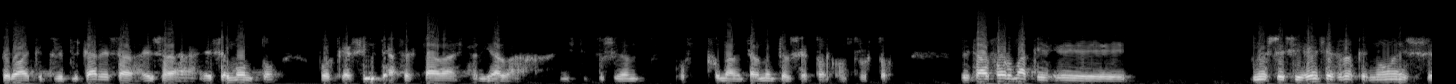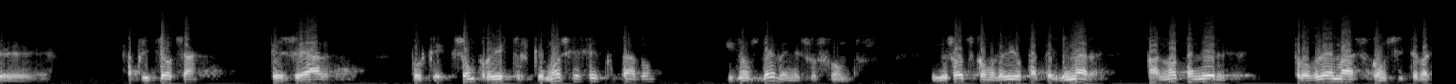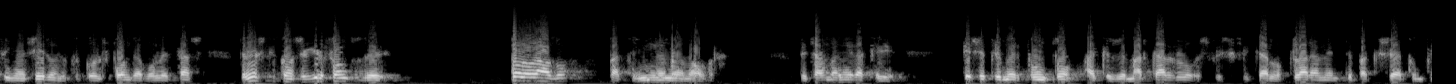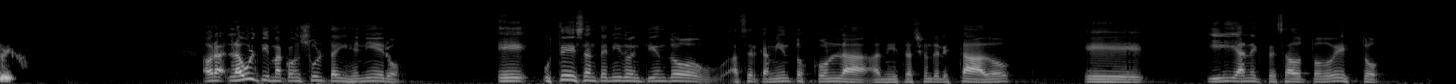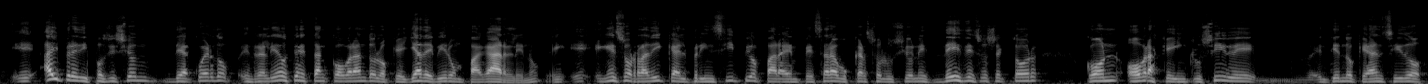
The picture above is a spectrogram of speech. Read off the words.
pero hay que triplicar esa, esa, ese monto porque así de afectada estaría la institución, pues, fundamentalmente el sector constructor. De tal forma que eh, nuestra exigencia creo que no es eh, caprichosa, es real, porque son proyectos que hemos ejecutado y nos deben esos fondos. Y nosotros, como le digo, para terminar, para no tener problemas con sistema financiero en lo que corresponde a boletas, tenemos que conseguir fondos de todo lado para terminar una obra. De tal manera que ese primer punto hay que remarcarlo, especificarlo claramente para que sea cumplido. Ahora, la última consulta, ingeniero. Eh, ustedes han tenido, entiendo, acercamientos con la Administración del Estado eh, y han expresado todo esto. Eh, ¿Hay predisposición de acuerdo? En realidad ustedes están cobrando lo que ya debieron pagarle, ¿no? En, eso radica el principio para empezar a buscar soluciones desde su sector con obras que inclusive entiendo que han sido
